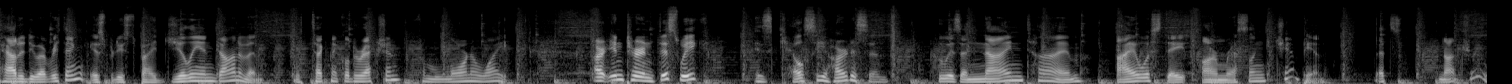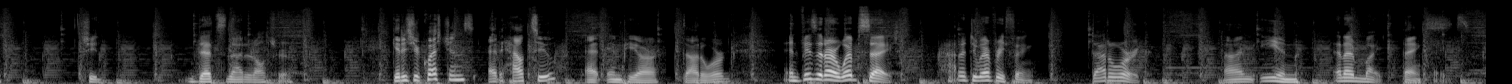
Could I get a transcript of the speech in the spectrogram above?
How to Do Everything is produced by Jillian Donovan with technical direction from Lorna White, Our intern this week is Kelsey Hardison. who is a nine time Iowa State arm wrestling champion. That's not true. She that's not at all true. Get us your questions at howto at npr.org. And visit our website, howtodoeverything.org. I'm Ian. And I'm Mike. Thanks. Thanks.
